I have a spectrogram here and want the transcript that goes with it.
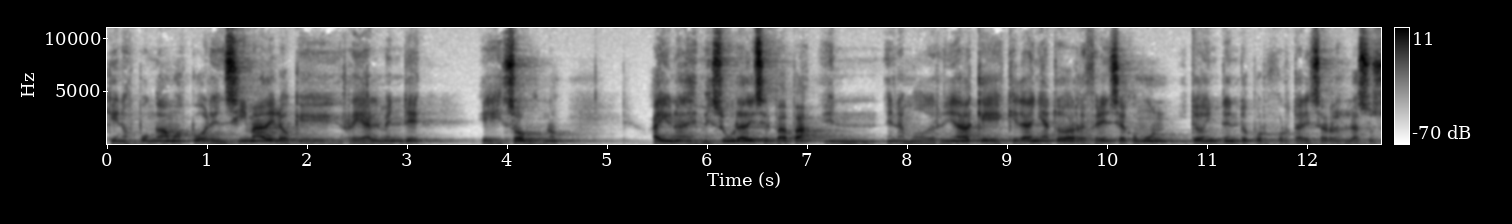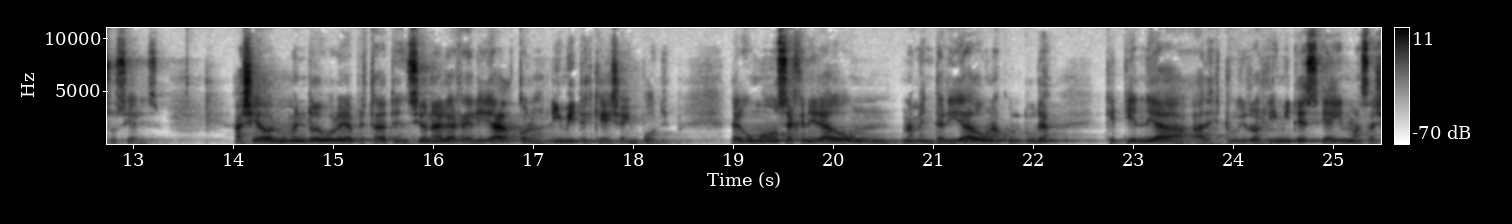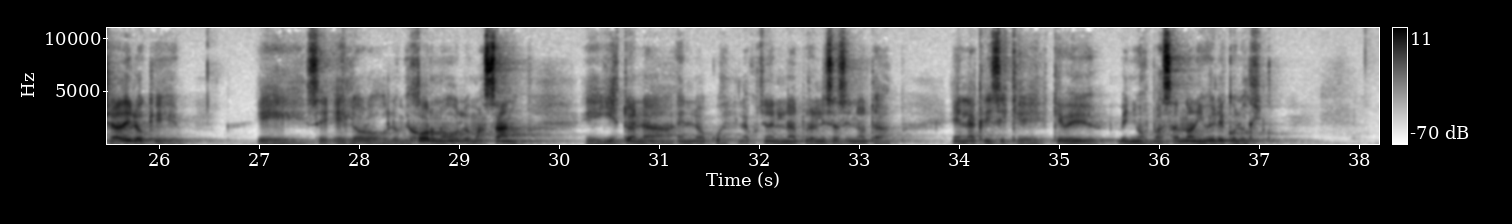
que nos pongamos por encima de lo que realmente eh, somos. ¿no? Hay una desmesura, dice el Papa, en, la modernidad que, daña toda referencia común y todo intento por fortalecer los lazos sociales. Ha llegado el momento de volver a prestar atención a la realidad con los límites que ella impone. De algún modo se ha generado una mentalidad o una cultura que tiende a, destruir los límites y a ir más allá de lo que eh, es lo, mejor, ¿no? lo más sano. Eh, y esto en la, en, la cuestión de la naturaleza se nota en la crisis que, venimos pasando a nivel ecológico.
